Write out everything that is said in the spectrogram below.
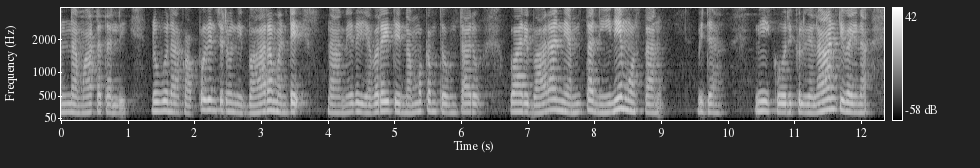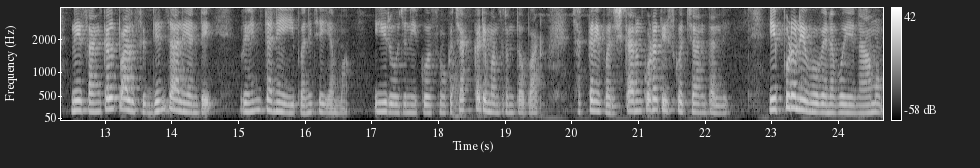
అన్న మాట తల్లి. నువ్వు నాకు అప్పగించడం నీ భారం అంటే నా మీద ఎవరైతే నమ్మకంతో ఉంటారో వారి భారాన్ని అంతా నేనే మోస్తాను. బిడ్డ నీ కోరికలు ఎలాంటివైనా నీ సంకల్పాలు సిద్ధించాలి అంటే వెంటనే ఈ పని చెయ్యమ్మా. ఈరోజు నీ కోసం ఒక చక్కటి మంత్రంతో పాటు చక్కని పరిష్కారం కూడా తీసుకొచ్చాను తల్లి. ఇప్పుడు నీవు వినబోయే నామం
